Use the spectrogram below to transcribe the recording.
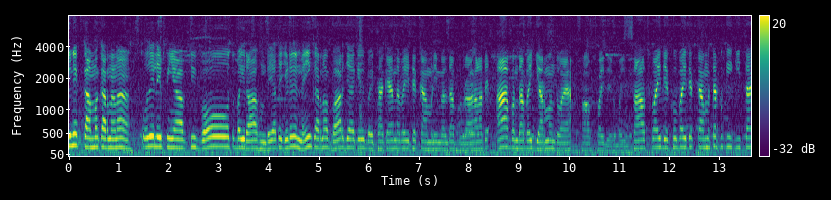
ਜਿਹਨੇ ਕੰਮ ਕਰਨਾ ਨਾ, ਉਹਦੇ ਲਈ ਪੰਜਾਬ 'ਚ ਬਹੁਤ ਬਈ ਰਾਹ ਹੁੰਦੇ ਆ ਤੇ ਜਿਹੜੇ ਨੇ ਨਹੀਂ ਕਰਨਾ, ਉਹ ਬਾਹਰ ਜਾ ਕੇ ਵੀ ਬੈਠਾ, ਕਹਿੰਦਾ ਬਈ ਇੱਥੇ ਕੰਮ ਨਹੀਂ ਮਿਲਦਾ, ਬੁਰਾ ਹਾਲਾ ਆ ਤੇ ਆਹ ਬੰਦਾ ਬਈ ਜਰਮਨ ਤੋਂ ਆਇਆ। ਸਾਫ਼ ਸਫ਼ਾਈ ਦੇਖ ਬਾਈ ਸਾਫ਼ ਸਫ਼ਾਈ ਦੇਖੋ ਬਾਈ ਤੇ ਕੰਮ ਸਿਰਫ ਕੀ ਕੀਤਾ?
